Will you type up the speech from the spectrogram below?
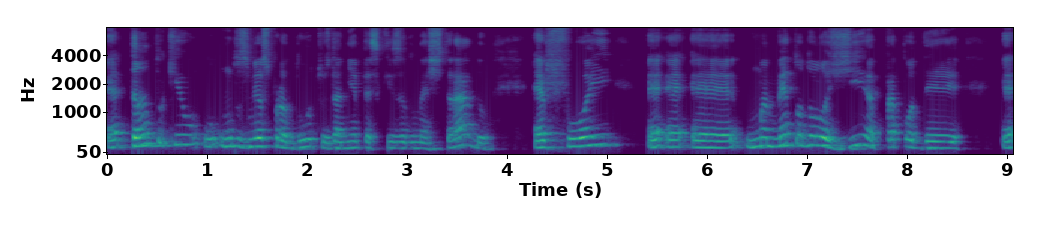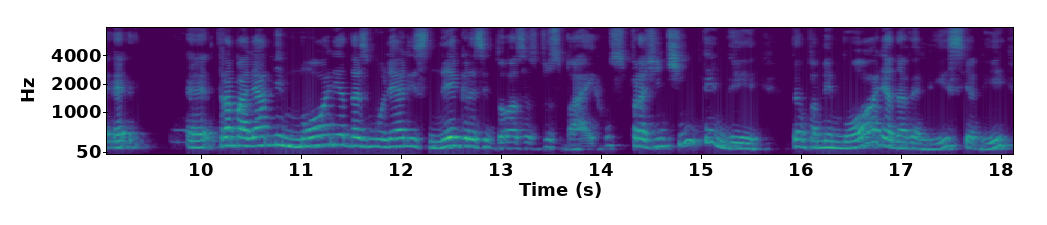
É tanto que o, um dos meus produtos da minha pesquisa do mestrado é, foi é, é, uma metodologia para poder é, trabalhar a memória das mulheres negras idosas dos bairros, para a gente entender tanto a memória da velhice ali,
